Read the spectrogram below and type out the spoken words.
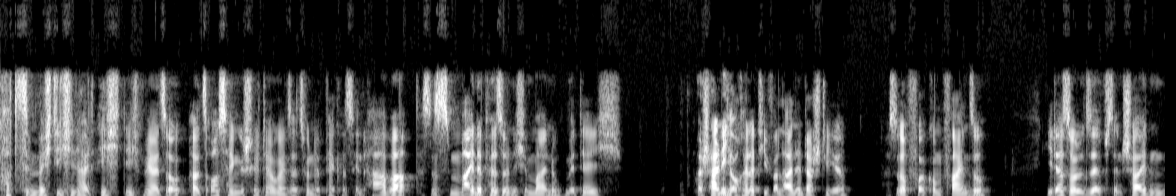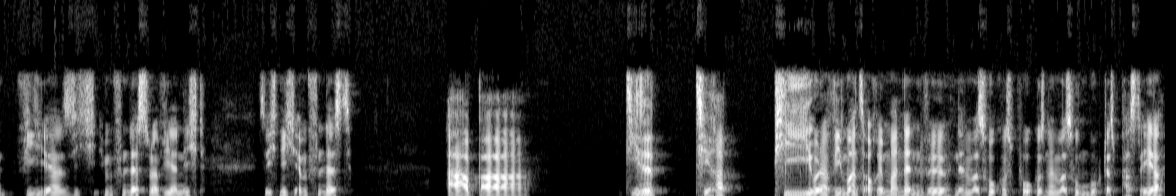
Trotzdem möchte ich ihn halt echt nicht mehr als, als Aushängeschild der Organisation der Packers sehen. Aber das ist meine persönliche Meinung, mit der ich wahrscheinlich auch relativ alleine da stehe. Das ist auch vollkommen fein so. Jeder soll selbst entscheiden, wie er sich impfen lässt oder wie er nicht sich nicht impfen lässt. Aber diese Therapie oder wie man es auch immer nennen will, nennen wir es Hokuspokus, nennen wir es Humbug, das passt eher,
